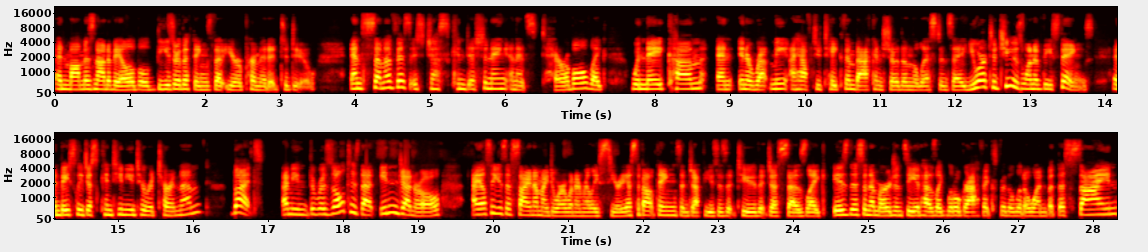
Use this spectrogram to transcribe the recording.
and mom is not available. These are the things that you're permitted to do. And some of this is just conditioning and it's terrible. Like when they come and interrupt me, I have to take them back and show them the list and say, you are to choose one of these things and basically just continue to return them. But I mean, the result is that in general, I also use a sign on my door when I'm really serious about things, and Jeff uses it too that just says, like, is this an emergency? It has like little graphics for the little one, but the sign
